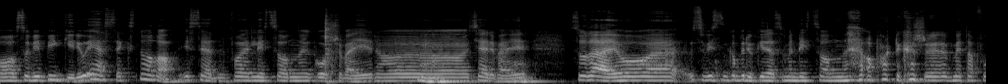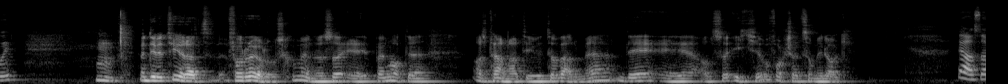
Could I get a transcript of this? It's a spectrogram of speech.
Og så vi bygger jo E6 nå, da, istedenfor litt sånn gårdsveier og kjerreveier. Så det er jo eh, Så hvis en kan bruke det som en litt sånn aparte kanskje metafor. Men det betyr at for Røros kommune så er på en måte alternativet til å være med, det er altså ikke å fortsette som i dag. Ja, så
